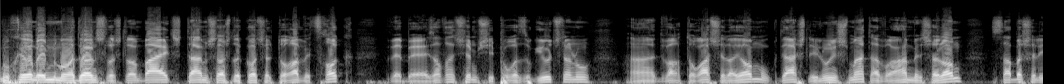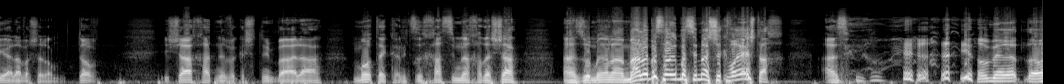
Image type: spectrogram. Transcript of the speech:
ברוכים הבאים למועדון של שלום בית, שתיים שלוש דקות של תורה וצחוק, ובעזרת השם שיפור הזוגיות שלנו. הדבר תורה של היום מוקדש לעילוי נשמת אברהם בן שלום, סבא שלי עליו השלום. טוב, אישה אחת מבקשת מבעלה, מותק, אני צריכה שמלה חדשה. אז הוא אומר לה, מה לא בסדר בשמלה שכבר יש לך? אז היא אומרת- לו,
